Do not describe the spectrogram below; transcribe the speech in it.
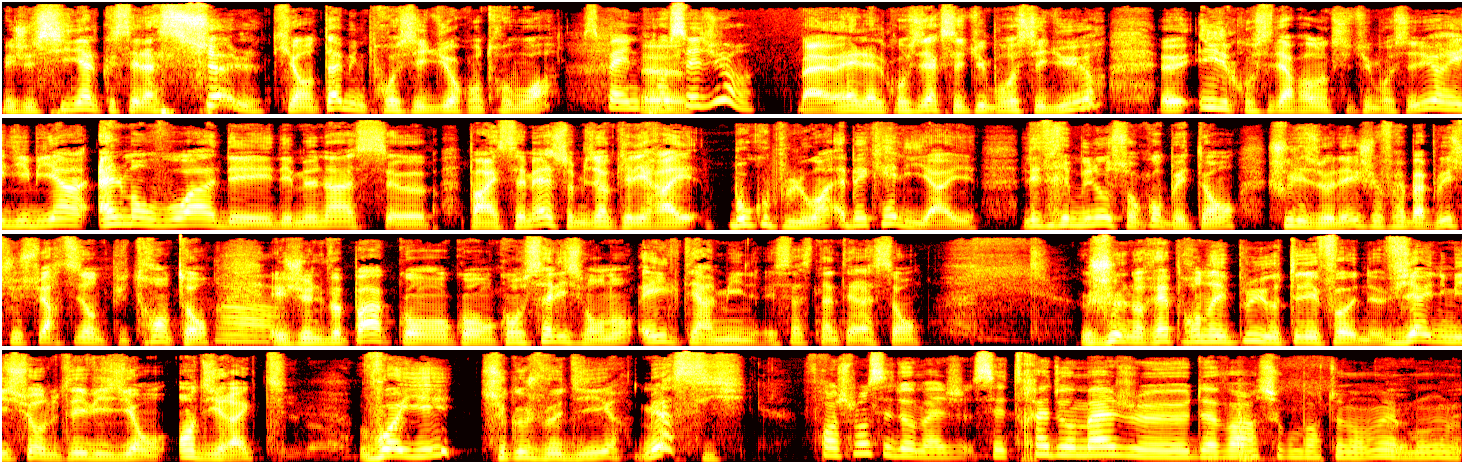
mais je signale que c'est la seule qui entame une procédure contre moi. C'est pas une Euh, procédure. Bah elle, elle considère que c'est une procédure. Euh, il considère pardon que c'est une procédure. Et il dit bien, elle m'envoie des, des menaces euh, par SMS en me disant qu'elle ira beaucoup plus loin. Eh ben qu'elle y aille. Les tribunaux sont compétents. Je suis désolé, je ne ferai pas plus. Je suis artisan depuis 30 ans Ah. et je ne veux pas qu'on qu'on salisse mon nom. Et il termine. Et ça c'est intéressant. Je ne répondrai plus au téléphone via une émission de télévision en direct. Voyez ce que je veux dire. Merci. Franchement, c'est dommage. C'est très dommage euh, d'avoir ce comportement, mais bon, euh,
